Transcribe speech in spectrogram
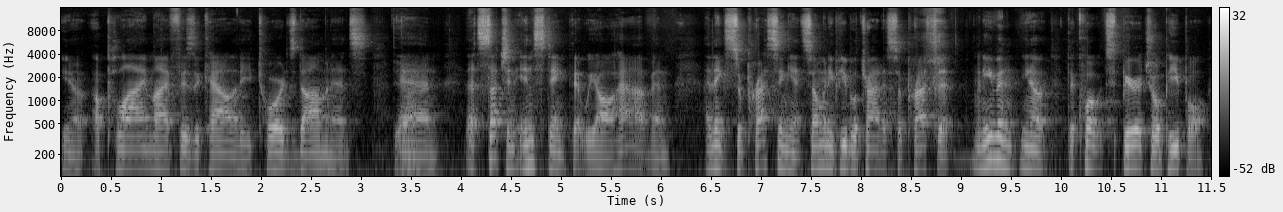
you know apply my physicality towards dominance. Yeah. and that's such an instinct that we all have. And i think suppressing it so many people try to suppress it. And even you know the quote spiritual people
